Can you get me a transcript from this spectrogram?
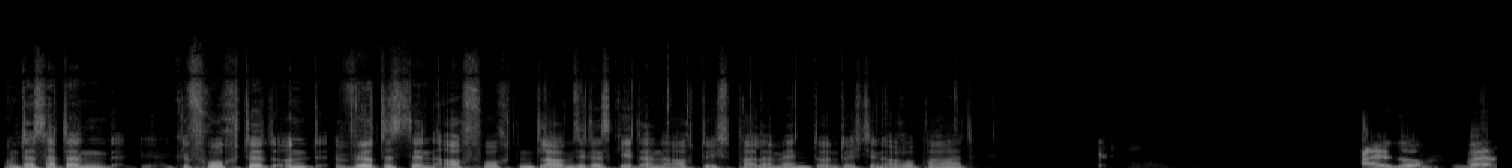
Und das hat dann gefruchtet und wird es denn auch fruchten? Glauben Sie, das geht dann auch durchs Parlament und durch den Europarat? Also, was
